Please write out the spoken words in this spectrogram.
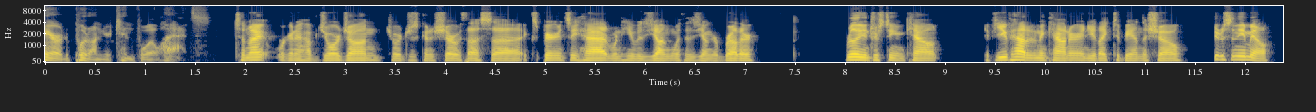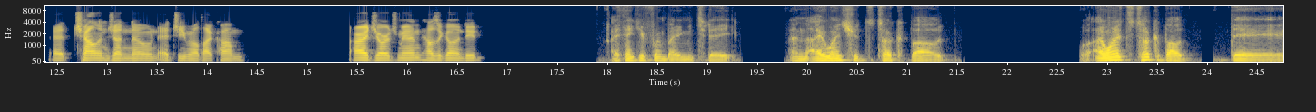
prepare to put on your tinfoil hats. Tonight we're gonna have George on. George is gonna share with us uh, experience he had when he was young with his younger brother. Really interesting account. If you've had an encounter and you'd like to be on the show, shoot us an email at challengeunknown at gmail.com. All right, George, man, how's it going, dude? I thank you for inviting me today, and I want you to talk about. Well, I wanted to talk about the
